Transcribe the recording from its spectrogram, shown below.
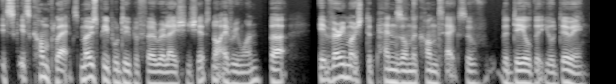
it's it's complex. Most people do prefer relationships, not everyone, but it very much depends on the context of the deal that you're doing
